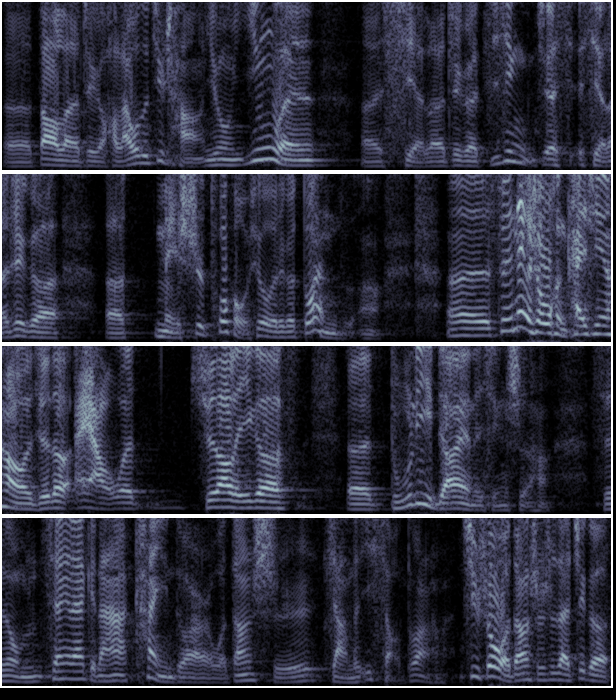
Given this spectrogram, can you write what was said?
呃到了这个好莱坞的剧场，用英文呃写了这个即兴，这写了这个呃美式脱口秀的这个段子啊，呃，所以那个时候我很开心哈，我觉得哎呀，我学到了一个呃独立表演的形式哈，所以我们先来给大家看一段我当时讲的一小段哈，据说我当时是在这个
